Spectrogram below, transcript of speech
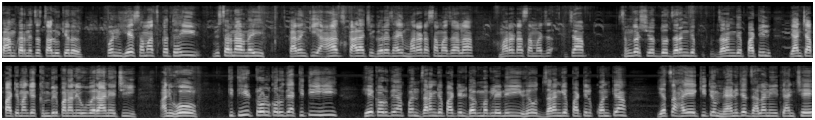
काम करण्याचं चालू केलं. पण हे समाज कधीही विसरणार नाही. कारण की आज काळाची गरज आहे मराठा समाजाला मराठा समाजाच्या संघर्ष योद्धो जरंगे जरांगे पाटील यांच्या पाठीमागे खंबीरपणाने उभे राहण्याची. आणि हो कितीही ट्रोल करू द्या कितीही हे करू द्या पण जरांगे पाटील डगमगले नाही. हे हो, जरांगे पाटील कोणत्या? याचा आहे की तो मॅनेजच झाला नाही. त्यांचे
